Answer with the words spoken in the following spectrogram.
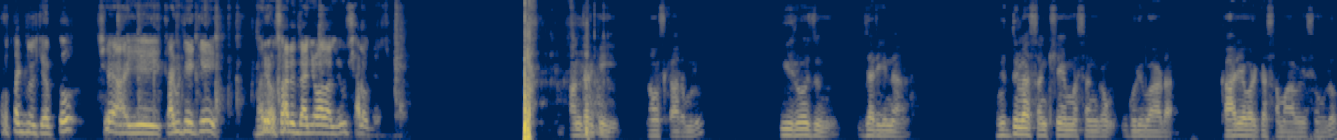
కృతజ్ఞతలు చెప్తూ ఈ కమిటీకి మరి ఒకసారి ధన్యవాదాలు సెలవు చేస్తున్నాను అందరికీ నమస్కారములు. ఈరోజు జరిగిన వృద్ధుల సంక్షేమ సంఘం గుడివాడ కార్యవర్గ సమావేశంలో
